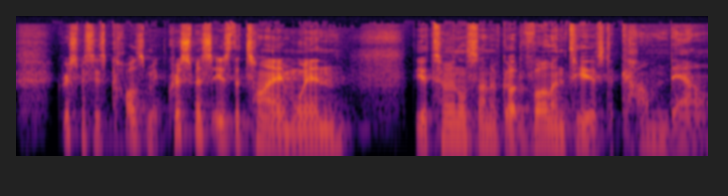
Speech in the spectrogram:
Christmas is cosmic. Christmas is the time when the eternal Son of God volunteers to come down,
